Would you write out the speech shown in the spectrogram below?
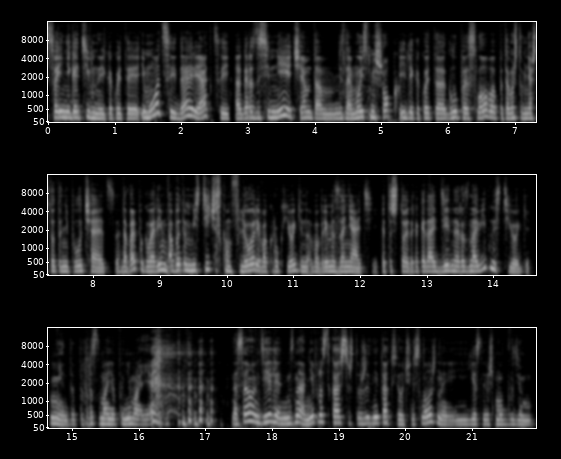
свои негативные какой-то эмоции, да, реакции э, гораздо сильнее, чем там, не знаю, мой смешок или какое-то глупое слово, потому что у меня что-то не получается. Давай поговорим об этом мистическом флере вокруг йоги во время занятий. Это что, это какая-то отдельная разновидность йоги? Нет, это просто мое понимание. На самом деле, не знаю, мне просто кажется, что уже не так все очень сложно, и если уж мы будем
